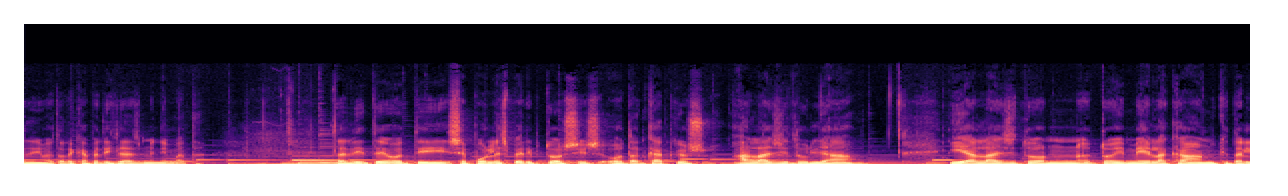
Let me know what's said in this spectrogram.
μηνύματα, 15.000 μηνύματα. Θα δείτε ότι σε πολλές περιπτώσεις όταν κάποιος αλλάζει δουλειά ή αλλάζει τον, το email account κτλ.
